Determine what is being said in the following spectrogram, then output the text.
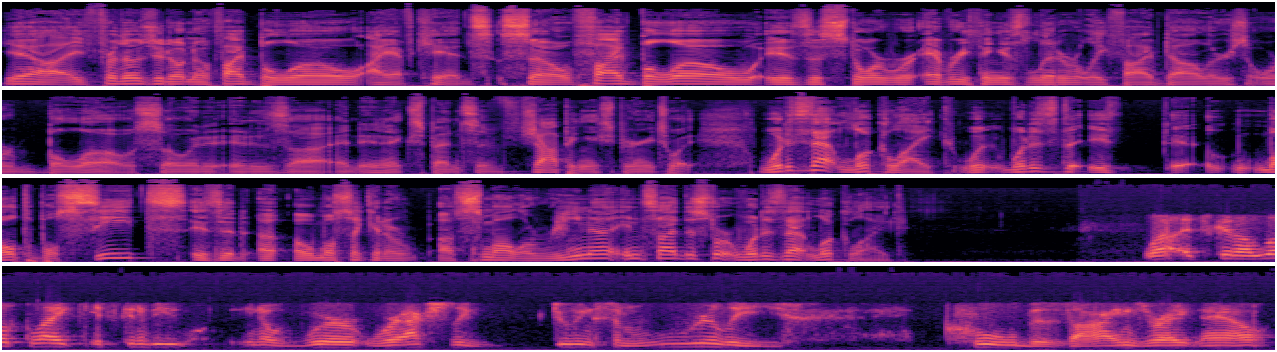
Yeah, for those who don't know, Five Below, I have kids, so Five Below is a store where everything is literally five dollars or below. So it, it is uh, an inexpensive shopping experience. What what does that look like? What, what is the is, uh, multiple seats? Is it a, almost like a, a small arena inside the store? What does that look like? Well, it's going to look like it's going to be. You know, we're we're actually doing some really cool designs right now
